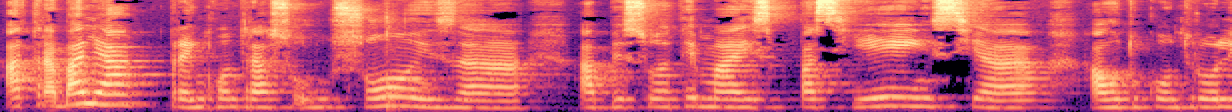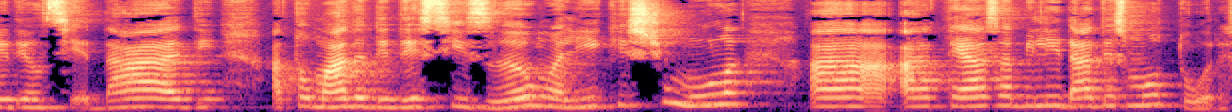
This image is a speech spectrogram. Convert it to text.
a trabalhar para encontrar soluções, a, a pessoa ter mais paciência, autocontrole de ansiedade, a tomada de decisão ali que estimula a até as habilidades motoras.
